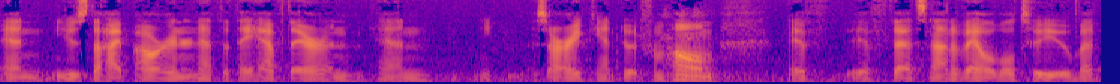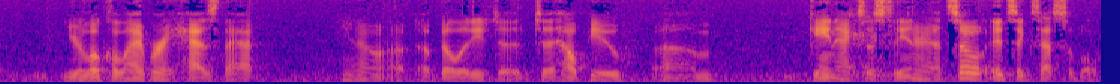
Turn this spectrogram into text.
and use the high power internet that they have there. And and sorry, can't do it from home if if that's not available to you. But your local library has that you know ability to to help you um, gain access to the internet. So it's accessible.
